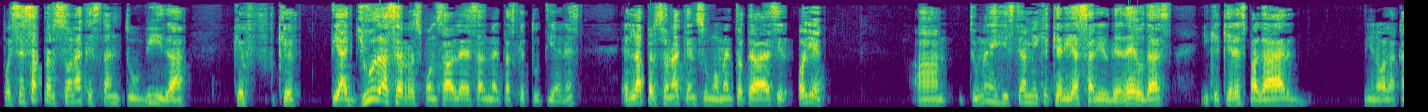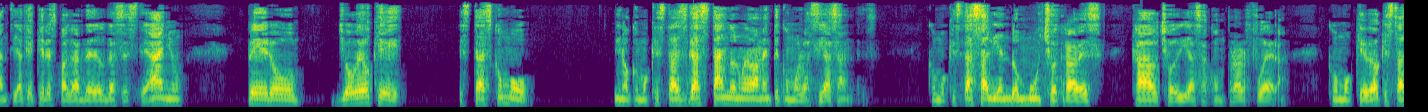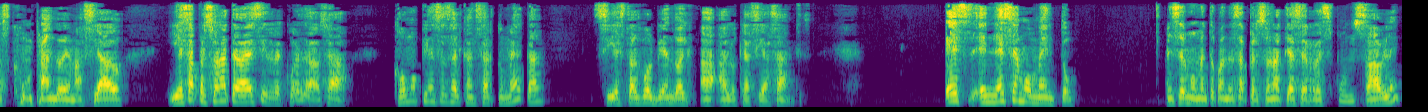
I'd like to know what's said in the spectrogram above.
Pues esa persona que está en tu vida, que, que te ayuda a ser responsable de esas metas que tú tienes, es la persona que en su momento te va a decir, oye, tú me dijiste a mí que querías salir de deudas y que quieres pagar, you know, la cantidad que quieres pagar de deudas este año, pero yo veo que estás como, you como que estás gastando nuevamente como lo hacías antes, como que estás saliendo mucho otra vez cada ocho días a comprar fuera, como que veo que estás comprando demasiado y esa persona te va a decir, recuerda, o sea, ¿cómo piensas alcanzar tu meta si estás volviendo a, a lo que hacías antes? Es en ese momento es el momento cuando esa persona te hace responsable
